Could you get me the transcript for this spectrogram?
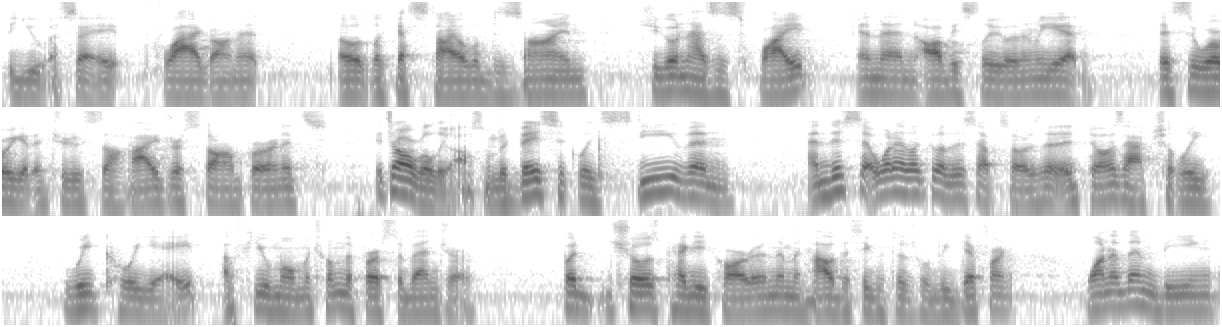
the USA flag on it, oh, like a style of design. And has this fight, and then obviously then we get this is where we get introduced to Hydra Stomper, and it's it's all really awesome. But basically, Steve and and this what I liked about this episode is that it does actually recreate a few moments from the first Avenger, but shows Peggy Carter in them and how the sequences would be different. One of them being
